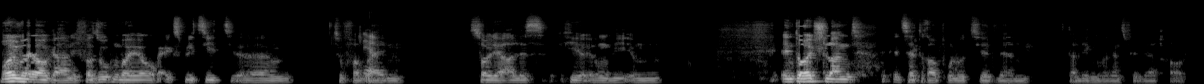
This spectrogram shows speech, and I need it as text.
Wollen wir ja auch gar nicht. Versuchen wir ja auch explizit ähm, zu vermeiden. Soll ja alles hier irgendwie im, in Deutschland etc. produziert werden. Da legen wir ganz viel Wert drauf.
